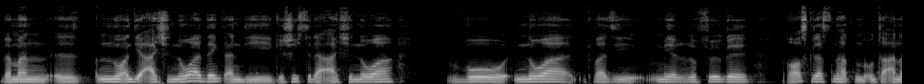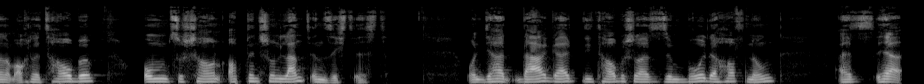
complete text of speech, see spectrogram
Wenn man äh, nur an die Arche Noah denkt, an die Geschichte der Arche Noah, wo Noah quasi mehrere Vögel rausgelassen hat und unter anderem auch eine Taube, um zu schauen, ob denn schon Land in Sicht ist. Und ja, da galt die Taube schon als Symbol der Hoffnung, als ja,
